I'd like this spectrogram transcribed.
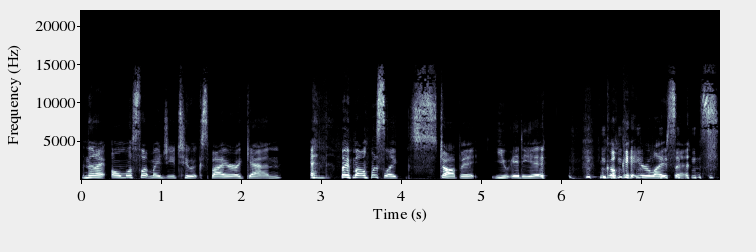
and then I almost let my G2 expire again. And my mom was like, "Stop it, you idiot! Go get your license."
